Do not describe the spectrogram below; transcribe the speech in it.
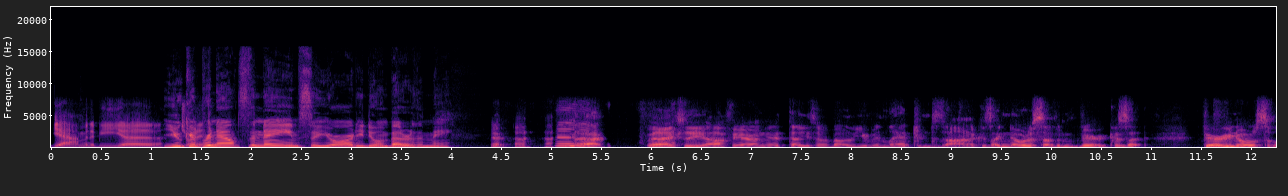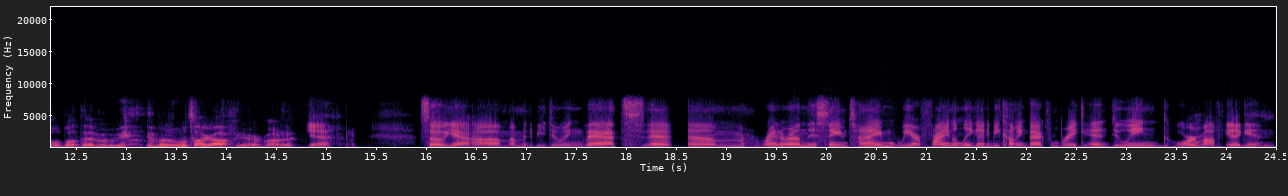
yeah, I'm going to be. Uh, You can pronounce the names, so you're already doing better than me. Well, actually, off air, I'm gonna tell you something about Human Lanterns, Donna, because I noticed something very, because very noticeable about that movie. but we'll talk off air about it. Yeah. So yeah, um, I'm going to be doing that. And, um, right around the same time, we are finally going to be coming back from break and doing Horror Mafia again.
